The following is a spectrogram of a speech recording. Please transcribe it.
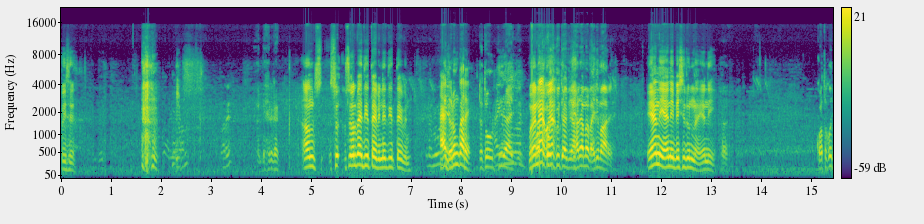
হইছে এখন দিতে হইবেন দিতে হইবেন হ্যাঁ ধরুম কারে? তো দৌড় দিয়ে আইবে ওই না কই যাবি? আরে আমার ভাইরে মারে। এনি এনি বেশি দূর না এনি। কত কত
